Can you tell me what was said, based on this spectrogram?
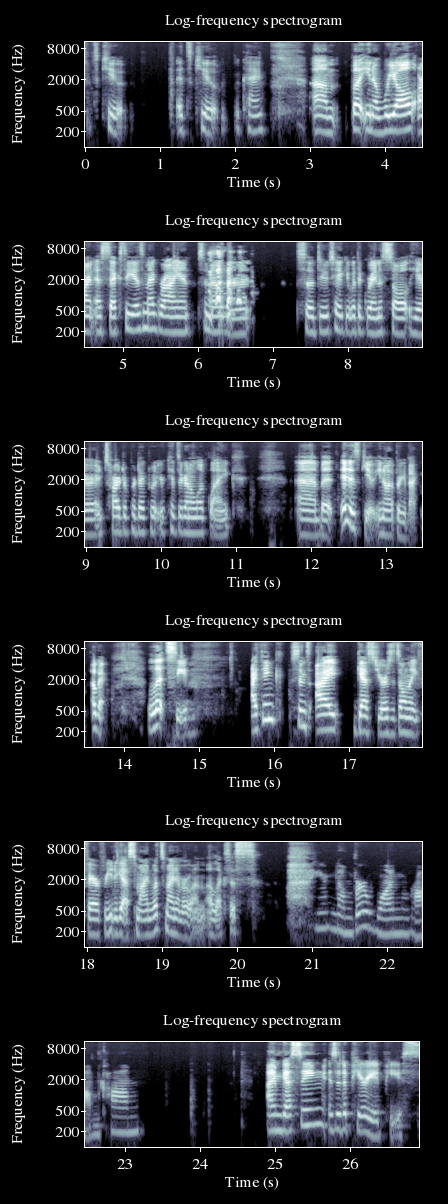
It's cute. It's cute. Okay. Um, but you know, we all aren't as sexy as Meg Ryan, so know that. So do take it with a grain of salt here. It's hard to predict what your kids are gonna look like. Uh, but it is cute. You know what? Bring it back. Okay. Let's see. I think since I guessed yours, it's only fair for you to guess mine. What's my number one, Alexis? Your number one rom com. I'm guessing, is it a period piece?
